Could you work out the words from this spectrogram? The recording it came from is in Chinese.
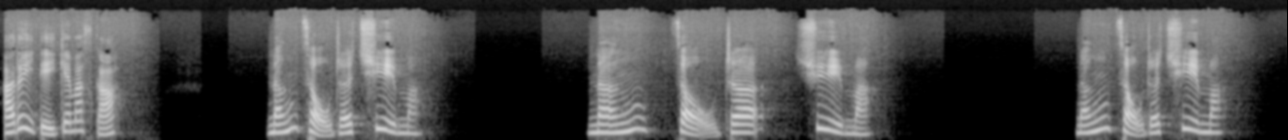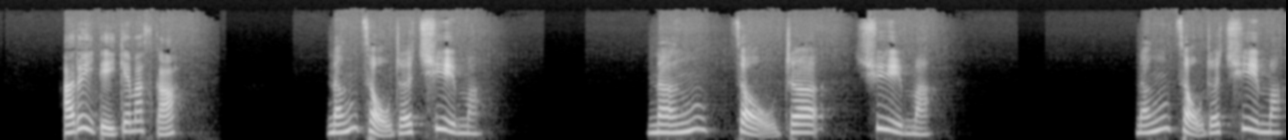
歩いて行けますか能走着去吗？能走着去吗？能走着去吗？歩いて行けますか能走着去吗？能走着去吗？能走着去吗？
